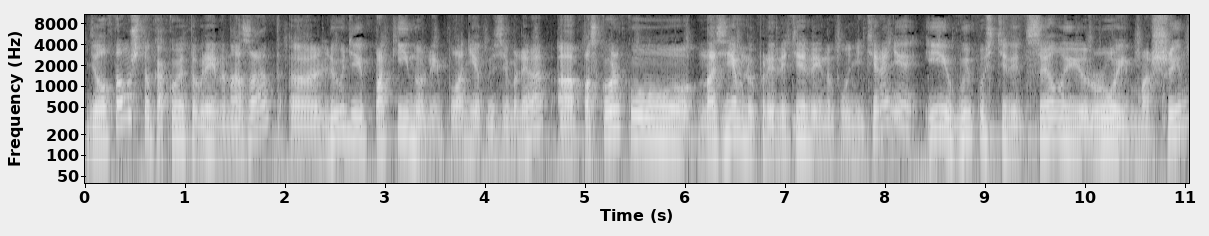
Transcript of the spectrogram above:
Дело в том, что какое-то время назад э, люди покинули планету Земля, э, поскольку на Землю прилетели инопланетяне и выпустили целый рой машин,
